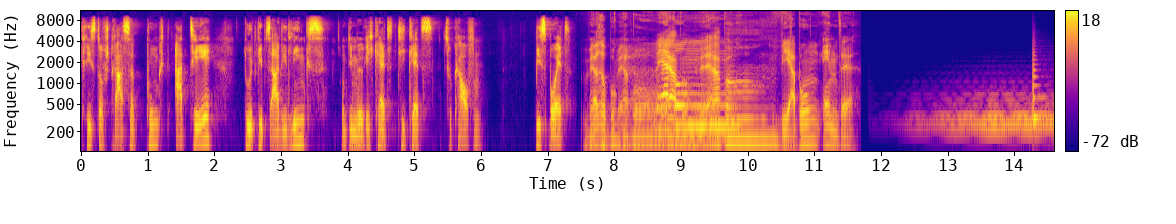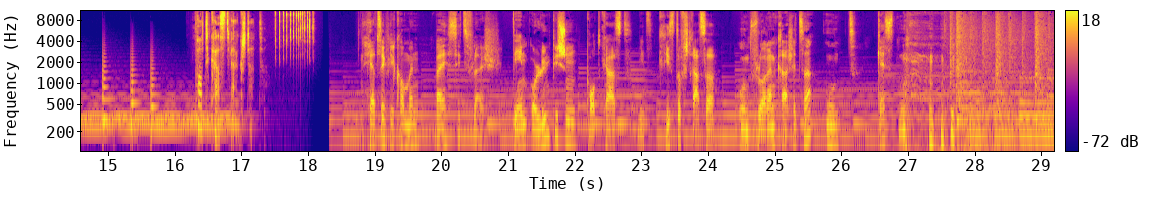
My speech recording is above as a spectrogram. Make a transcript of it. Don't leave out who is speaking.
Speaker 1: www.christophstrasser.at. Dort gibt's auch die Links und die Möglichkeit, Tickets zu kaufen. Bis bald.
Speaker 2: Werbung. Werbung.
Speaker 3: Werbung.
Speaker 4: Werbung.
Speaker 1: Werbung Ende.
Speaker 5: Podcastwerkstatt.
Speaker 6: Herzlich willkommen bei Sitzfleisch
Speaker 1: Dem olympischen Podcast mit Christoph Strasser.
Speaker 6: und Florian Kraschitzer und Gästen.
